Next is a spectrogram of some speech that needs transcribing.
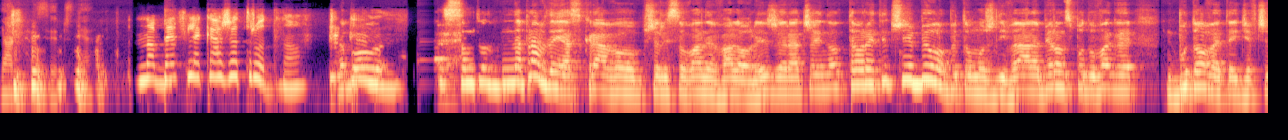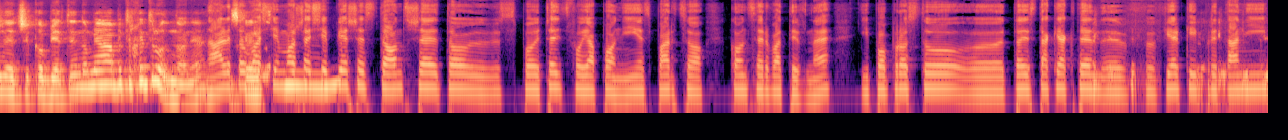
Jak fizycznie? No bez lekarza trudno. No bo są to naprawdę jaskrawo przerysowane walory, że raczej no, teoretycznie byłoby to możliwe, ale biorąc pod uwagę budowę tej dziewczyny czy kobiety, no miałaby trochę trudno, nie? No ale to właśnie może się bierze stąd, że to społeczeństwo Japonii jest bardzo konserwatywne i po prostu e, to jest tak jak ten e, w Wielkiej Brytanii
